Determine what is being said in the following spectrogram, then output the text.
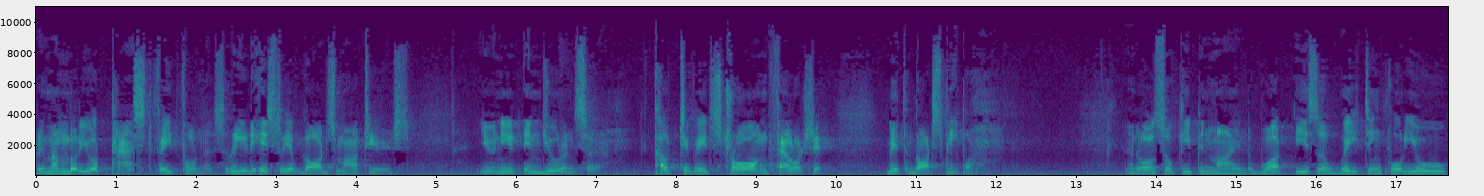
Remember your past faithfulness. Read history of God's martyrs. You need endurance, sir. Cultivate strong fellowship with God's people. And also keep in mind what is awaiting for you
